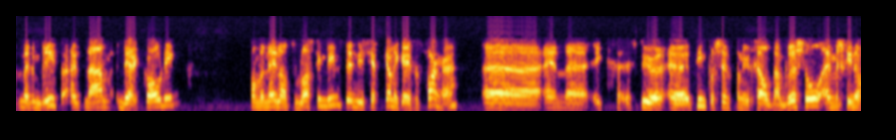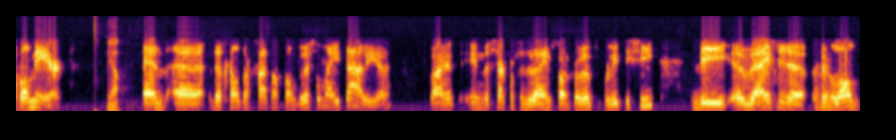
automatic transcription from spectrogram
met een brief uit naam der koning van de Nederlandse Belastingdienst. En die zegt, kan ik even vangen? en ik stuur 10% van uw geld naar Brussel en misschien nog wel meer. Ja. En dat geld dan gaat dan van Brussel naar Italië, waar het in de zakken verdwijnt van corrupte politici die uh, weigeren hun land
